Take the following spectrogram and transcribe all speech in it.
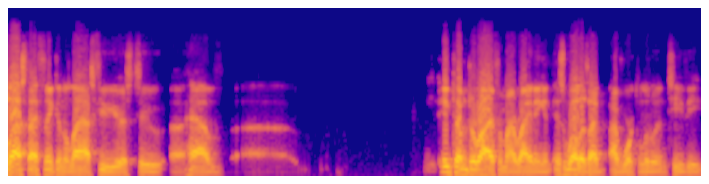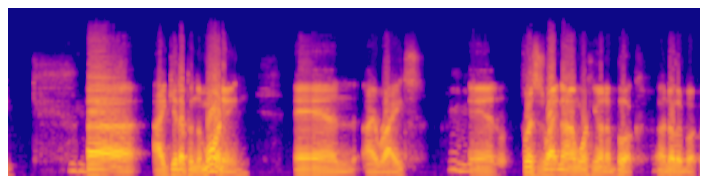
blessed, I think, in the last few years to uh, have uh, income derived from my writing, and as well as I've I've worked a little in TV. Mhm, Uh, I get up in the morning and I write. mhm. And for instance, right now I'm working on a book, another book.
